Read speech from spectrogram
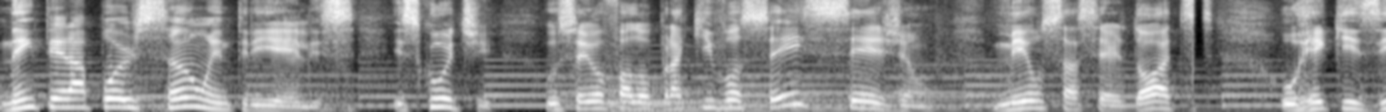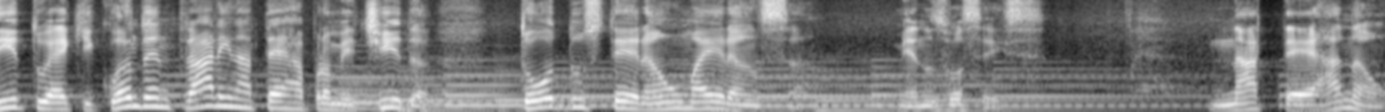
nem terá porção entre eles. Escute, o Senhor falou: Para que vocês sejam meus sacerdotes, o requisito é que quando entrarem na terra prometida, todos terão uma herança, menos vocês. Na terra não.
